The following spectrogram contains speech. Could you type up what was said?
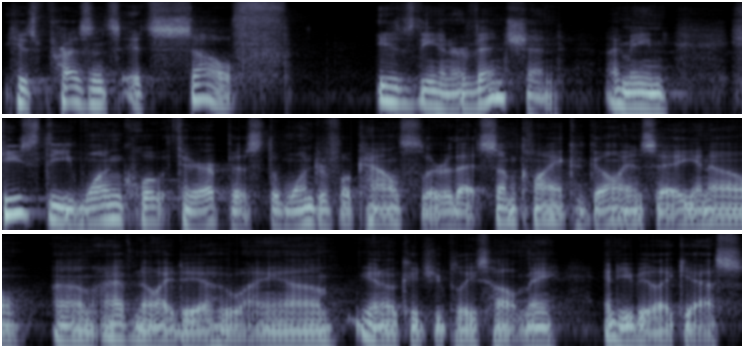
his presence itself is the intervention. I mean, he's the one quote therapist, the wonderful counselor that some client could go in and say, you know, um, I have no idea who I am. You know, could you please help me? And he'd be like, yes.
